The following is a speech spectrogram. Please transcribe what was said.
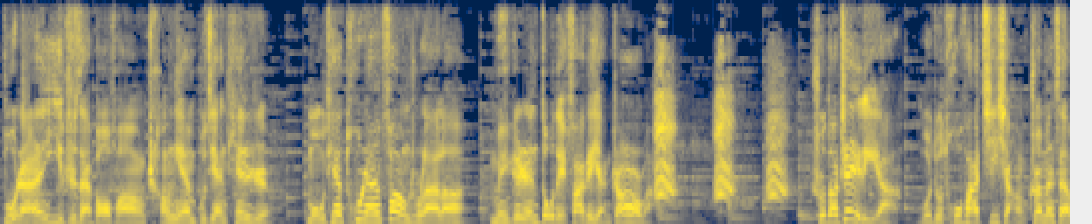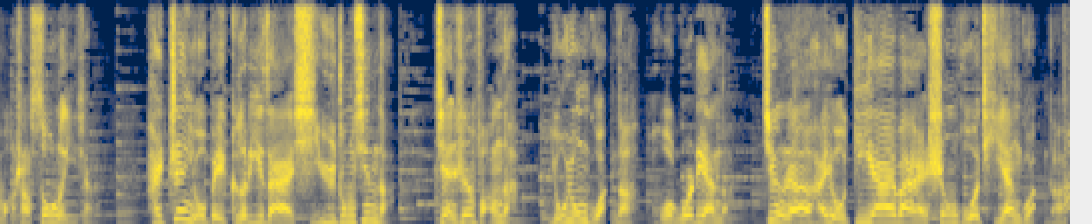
不然一直在包房，常年不见天日，某天突然放出来了，每个人都得发个眼罩吧？说到这里呀，我就突发奇想，专门在网上搜了一下。还真有被隔离在洗浴中心的、健身房的、游泳馆的、火锅店的，竟然还有 DIY 生活体验馆的。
